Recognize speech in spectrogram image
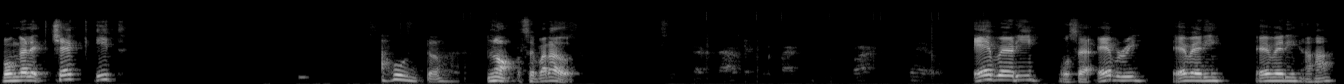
Póngale check it. Junto. No, separado. Every, o sea, every, every, every, ajá.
